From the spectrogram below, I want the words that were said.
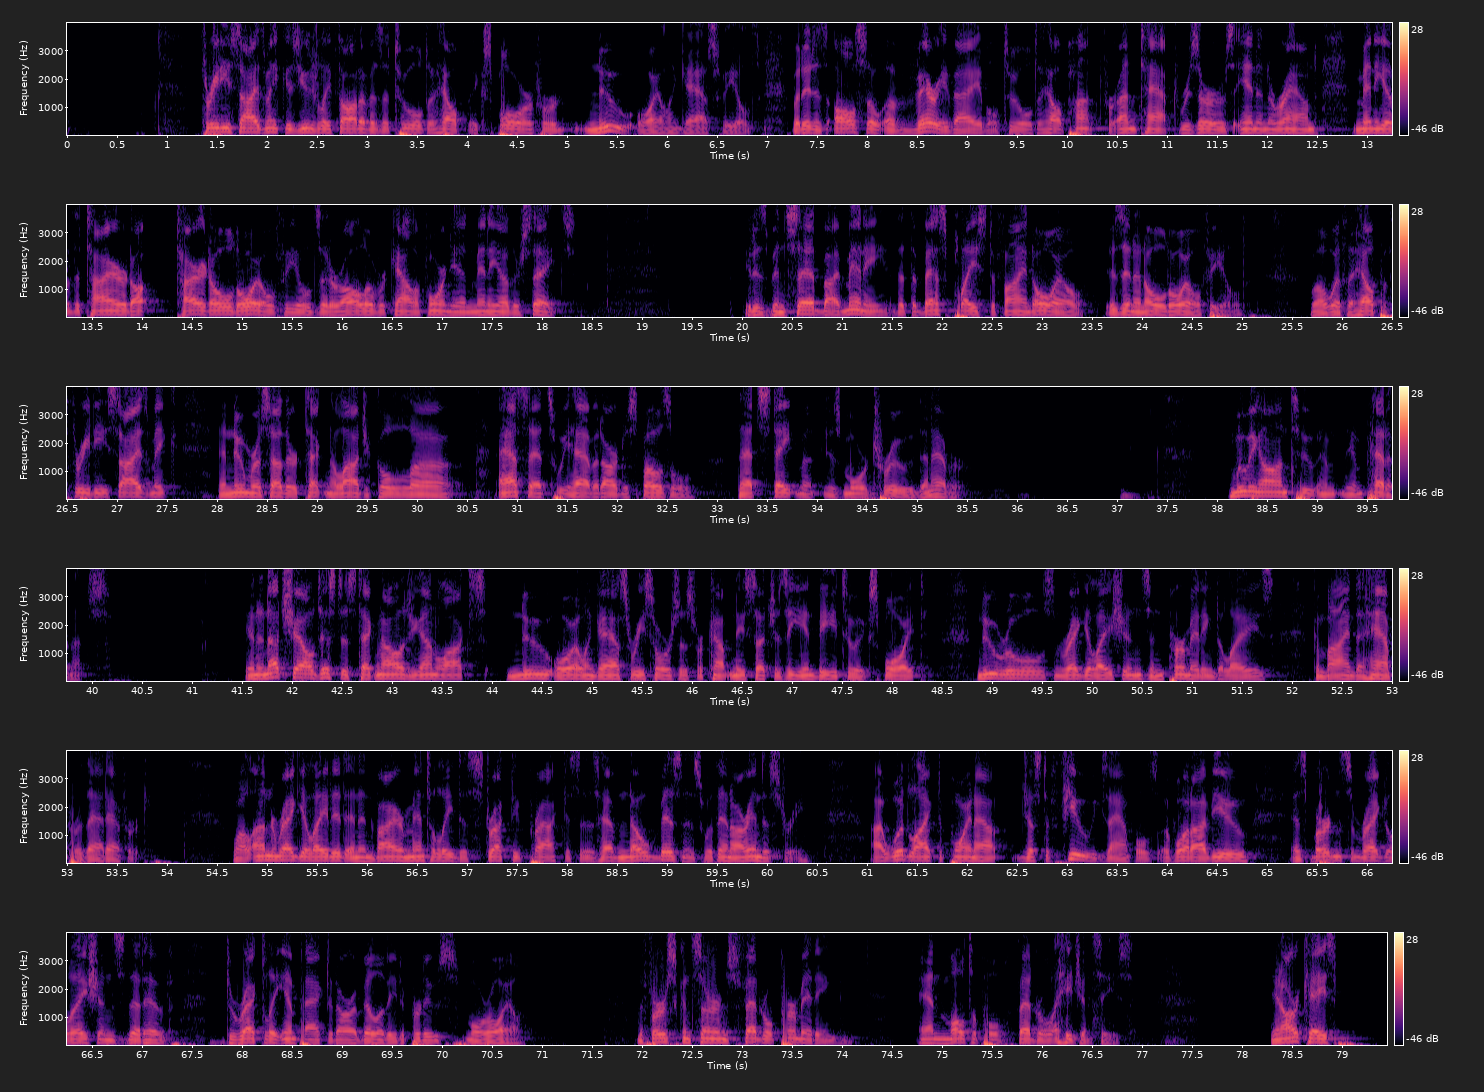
3D seismic is usually thought of as a tool to help explore for new oil and gas fields, but it is also a very valuable tool to help hunt for untapped reserves in and around many of the tired, tired old oil fields that are all over California and many other states. It has been said by many that the best place to find oil is in an old oil field. Well, with the help of 3D seismic and numerous other technological uh, assets we have at our disposal, that statement is more true than ever. Moving on to im- the impediments. In a nutshell, just as technology unlocks new oil and gas resources for companies such as E&B to exploit, new rules and regulations and permitting delays combine to hamper that effort. While unregulated and environmentally destructive practices have no business within our industry, I would like to point out just a few examples of what I view as burdensome regulations that have directly impacted our ability to produce more oil. The first concerns federal permitting and multiple federal agencies. In our case,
